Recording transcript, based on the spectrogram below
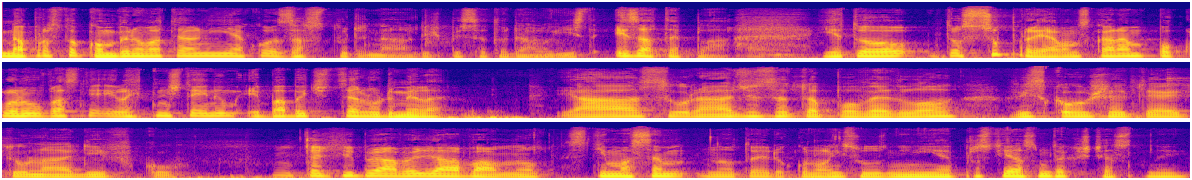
naprosto kombinovatelný jako za studná, když by se to dalo jíst, i za teplá. Je to, to super, já vám skládám poklonu vlastně i Lichtensteinům, i babičce Ludmile. Já jsem rád, že se to povedlo, vyzkoušejte i tu nádivku. Teď si právě dávám, no. S tím masem, no to je dokonalý souznění, prostě já jsem tak šťastný.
